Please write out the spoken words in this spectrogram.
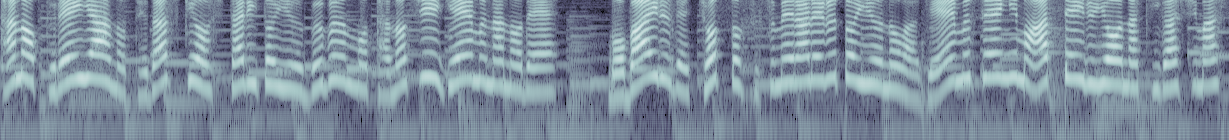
他のプレイヤーの手助けをしたりという部分も楽しいゲームなのでモバイルでちょっと進められるというのはゲーム性にも合っているような気がします。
